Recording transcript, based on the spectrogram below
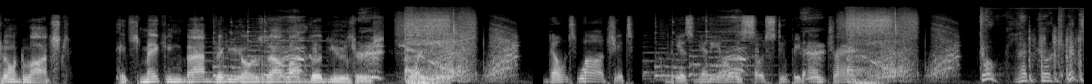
Don't watch. It's making bad videos out of good users. For you. Don't watch it. This video is so stupid and trash. Don't let your kids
